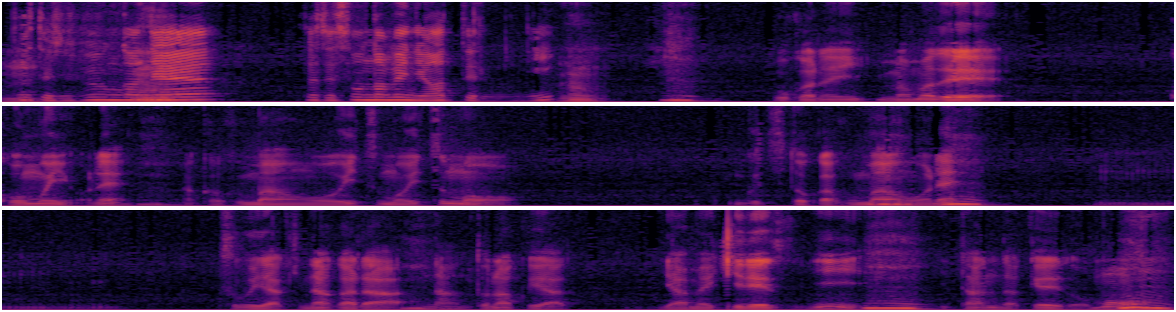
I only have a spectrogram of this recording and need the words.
うん。だって自分がねだってそんな目に遭ってるのに？僕はね今まで公務員をね、うんなんか不満をいつもいつも愚痴とか不満をね、うんうん。つぶやきながらうん。なんとなくややめきれずにうん。いたんだけれども、うん。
